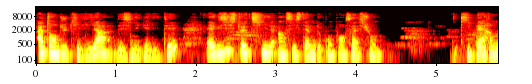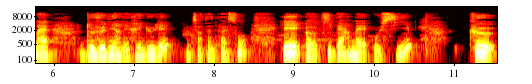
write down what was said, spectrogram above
Attendu qu'il y a des inégalités, existe-t-il un système de compensation qui permet de venir les réguler d'une certaine façon et euh, qui permet aussi que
